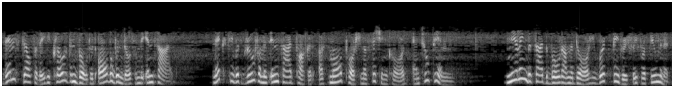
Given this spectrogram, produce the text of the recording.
Then stealthily he closed and bolted all the windows from the inside. Next he withdrew from his inside pocket a small portion of fishing cord and two pins. Kneeling beside the bolt on the door, he worked feverishly for a few minutes.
